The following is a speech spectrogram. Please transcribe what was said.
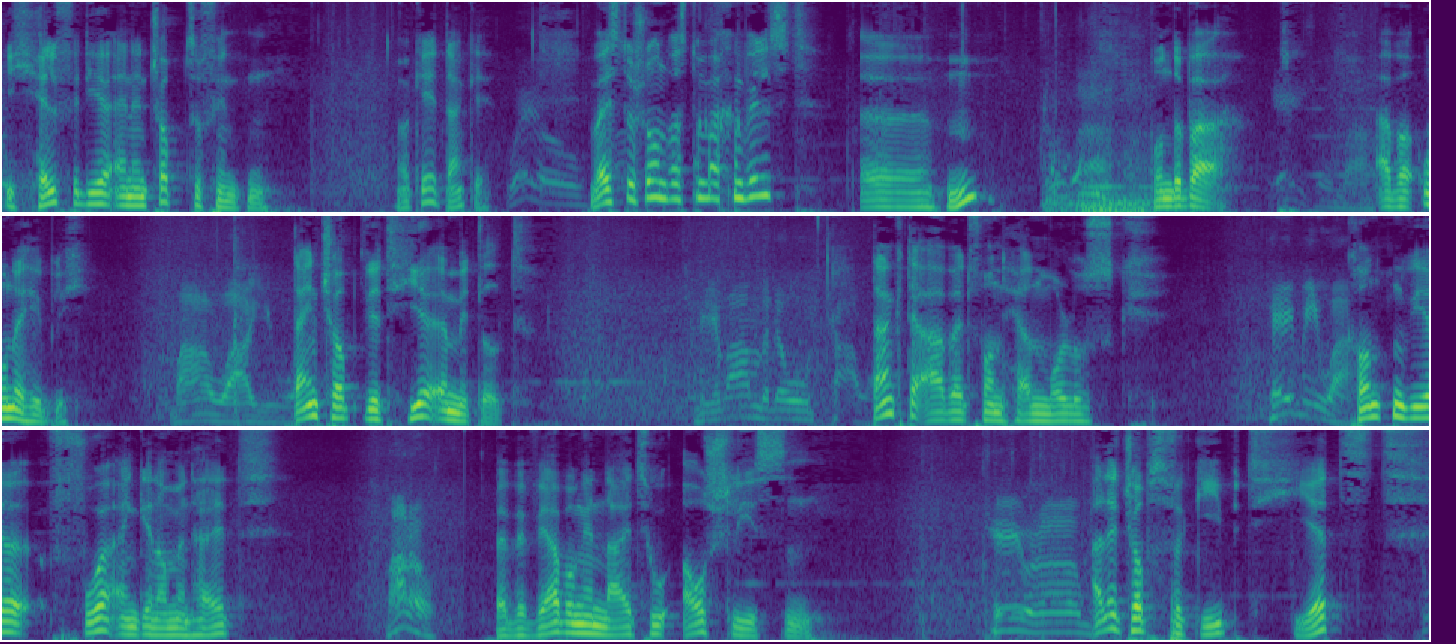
Ich helfe dir, einen Job zu finden. Okay, danke. Weißt du schon, was du machen willst? Äh, hm? Wunderbar. Aber unerheblich. Dein Job wird hier ermittelt. Dank der Arbeit von Herrn Mollusk konnten wir Voreingenommenheit bei Bewerbungen nahezu ausschließen. Alle Jobs vergibt jetzt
